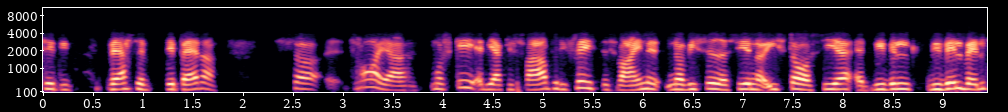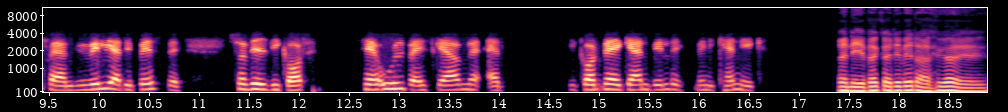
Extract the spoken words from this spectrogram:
til de diverse debatter, så øh, tror jeg måske, at jeg kan svare på de fleste vegne, når vi sidder og siger, når I står og siger, at vi vil, vi vil velfærden, vi vil jer det bedste, så ved vi godt herude bag skærmene, at vi godt vil, at I gerne vil det, men I kan ikke. René, hvad gør det ved dig at høre øh,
